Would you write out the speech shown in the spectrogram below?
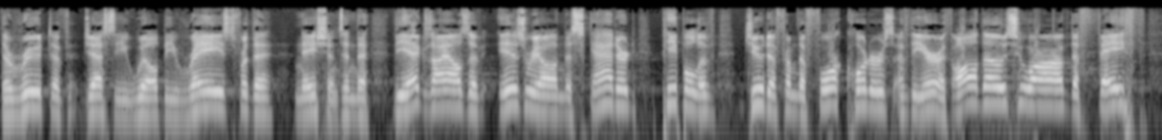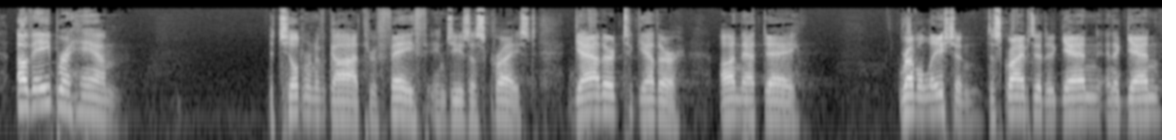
the root of Jesse, will be raised for the nations. And the, the exiles of Israel and the scattered people of Judah from the four quarters of the earth, all those who are of the faith of Abraham, the children of God through faith in Jesus Christ, gathered together on that day. Revelation describes it again and again.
